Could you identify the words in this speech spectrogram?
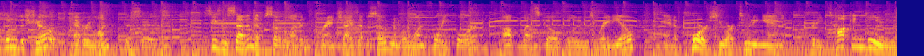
Welcome to the show, everyone. This is season 7, episode 11, franchise episode number 144 of Let's Go Blues Radio. And of course, you are tuning in for the Talkin' Blues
